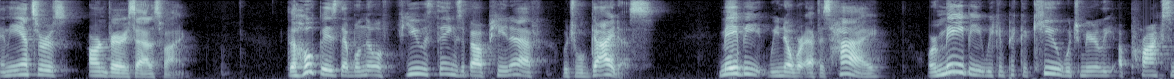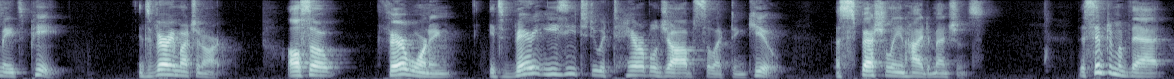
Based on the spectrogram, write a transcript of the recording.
and the answers aren't very satisfying. The hope is that we'll know a few things about P and F which will guide us. Maybe we know where F is high, or maybe we can pick a Q which merely approximates P. It's very much an art. Also, fair warning, it's very easy to do a terrible job selecting Q, especially in high dimensions. The symptom of that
